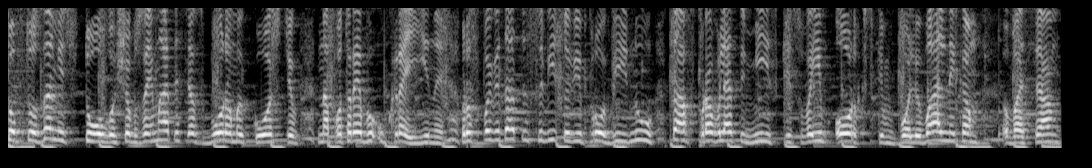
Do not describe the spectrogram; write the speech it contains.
Тобто, замість того, щоб займатися зборами коштів на потреби України, розповідати світові про війну та вправляти мізки своїм оркським вболівальникам, Васян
